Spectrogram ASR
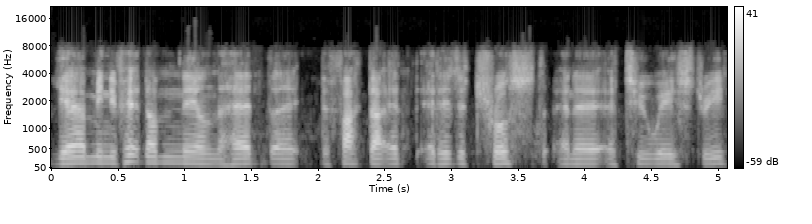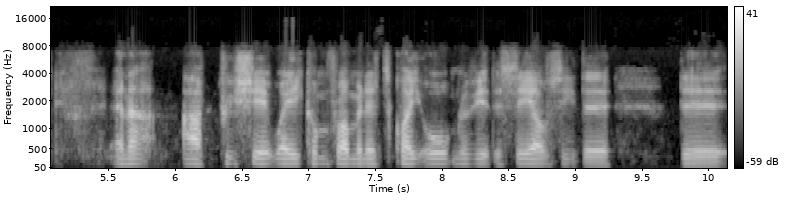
Yeah, I mean you've hit the nail on the head. The the fact that it, it is a trust and a, a two way street, and I, I appreciate where you come from, and it's quite open of you to say obviously the the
